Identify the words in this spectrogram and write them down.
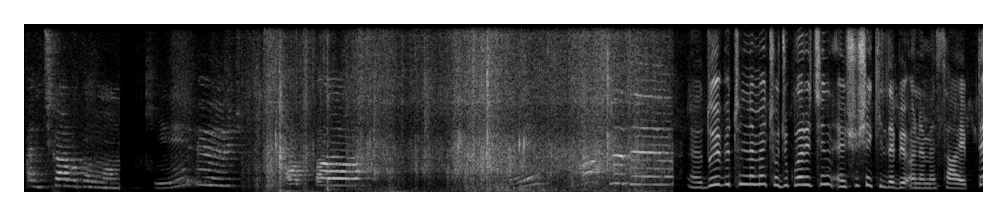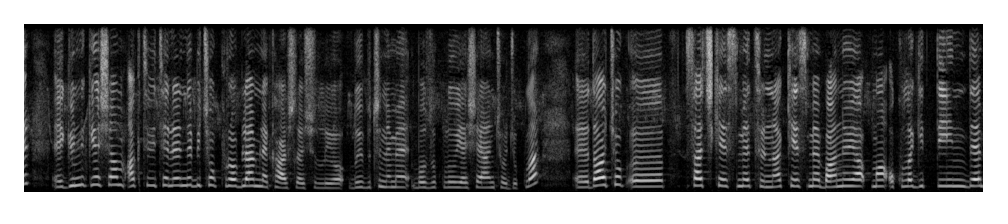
Hadi çıkar bakalım onu. 2, 3. Hoppa. Evet. Atladım. E, Duyu bütünleme çocuklar için e, şu şekilde bir öneme sahiptir. E, Günlük yaşam aktivitelerinde birçok problemle karşılaşılıyor. Duyu bütünleme bozukluğu yaşayan çocuklar. E, Daha çok saç kesme, tırnak kesme, banyo yapma, okula gittiğinde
